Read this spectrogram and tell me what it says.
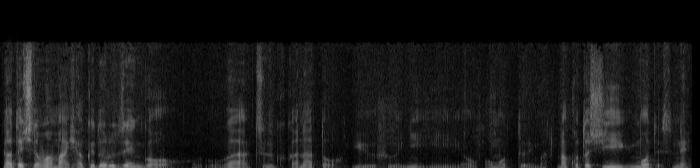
私どもはまあ100ドル前後が続くかなというふうに思っております、まあ、今年もですね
